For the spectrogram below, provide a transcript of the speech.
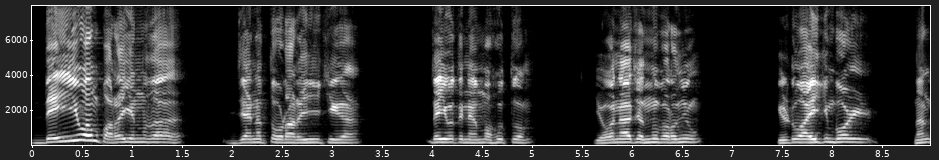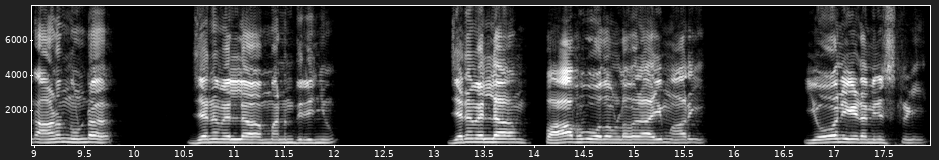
ദൈവം പറയുന്നത് ജനത്തോട് അറിയിക്കുക. ദൈവത്തിന്റെ മഹത്വം. യോനാ ചെന്ന് പറഞ്ഞു ഇട്ട് വായിക്കുമ്പോൾ നാം കാണുന്നുണ്ട് ജനമെല്ലാം മനം തിരിഞ്ഞു. ജനമെല്ലാം പാപബോധമുള്ളവരായി മാറി. യോനയുടെ മിനിസ്ട്രി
